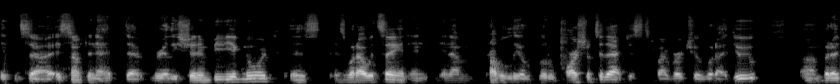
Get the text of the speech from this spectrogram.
it's uh, it's something that that really shouldn't be ignored. Is is what I would say, and, and, and I'm probably a little partial to that just by virtue of what I do. Um, but I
